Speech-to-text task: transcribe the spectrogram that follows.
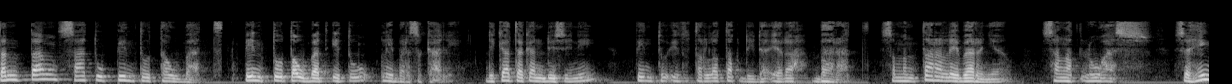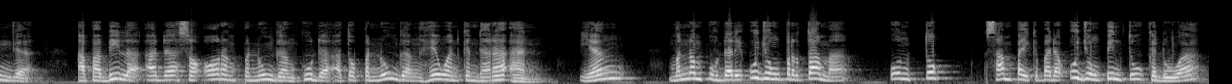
tentang satu pintu taubat. Pintu taubat itu lebar sekali. Dikatakan di sini pintu itu terletak di daerah barat. Sementara lebarnya sangat luas sehingga apabila ada seorang penunggang kuda atau penunggang hewan kendaraan yang menempuh dari ujung pertama untuk sampai kepada ujung pintu kedua,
